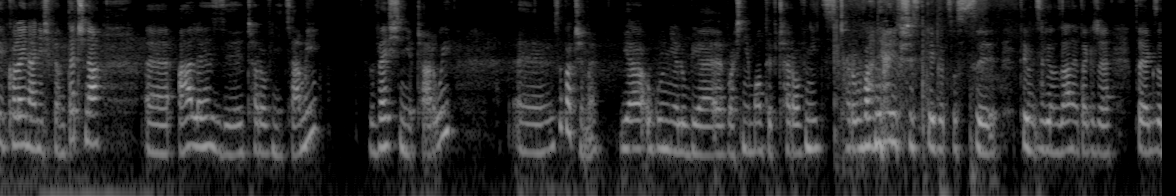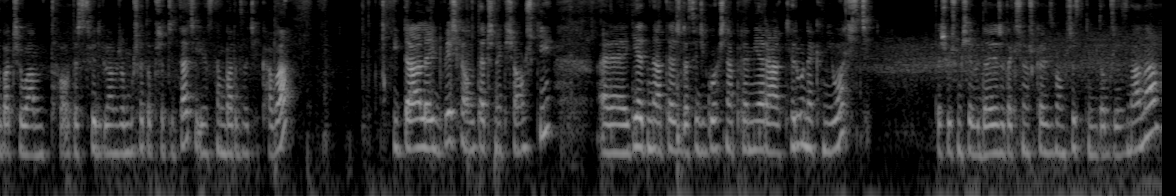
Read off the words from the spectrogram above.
I kolejna nieświąteczna, y, ale z czarownicami. Weź nie czaruj. Y, zobaczymy. Ja ogólnie lubię właśnie motyw czarownic, czarowania i wszystkiego, co z tym związane, także to jak zobaczyłam, to też stwierdziłam, że muszę to przeczytać i jestem bardzo ciekawa. I dalej dwie świąteczne książki. E, Jedna też dosyć głośna premiera, Kierunek Miłość. Też już mi się wydaje, że ta książka jest Wam wszystkim dobrze znana.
